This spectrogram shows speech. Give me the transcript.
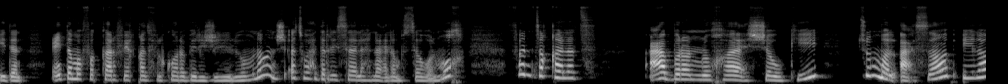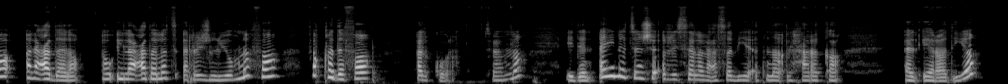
إذا عندما فكر في قذف الكرة برجله اليمنى نشأت واحد الرسالة هنا على مستوى المخ فانتقلت عبر النخاع الشوكي ثم الأعصاب إلى العضلة أو إلى عضلة الرجل اليمنى فقذف الكرة فهمنا؟ إذا أين تنشأ الرسالة العصبية أثناء الحركة الإرادية؟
